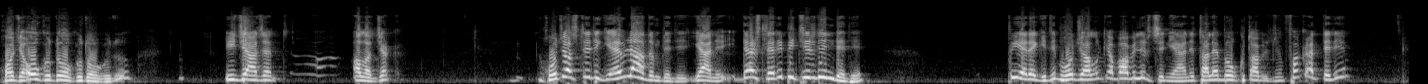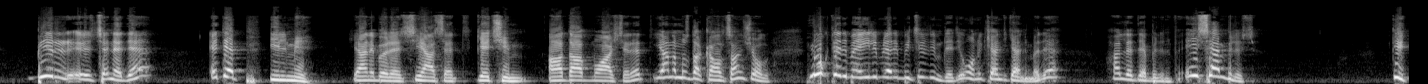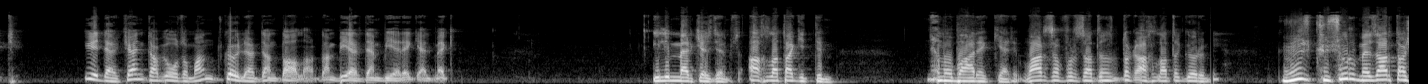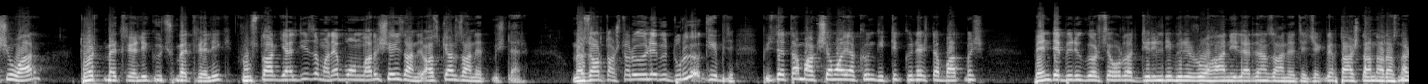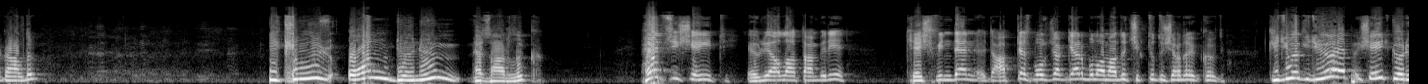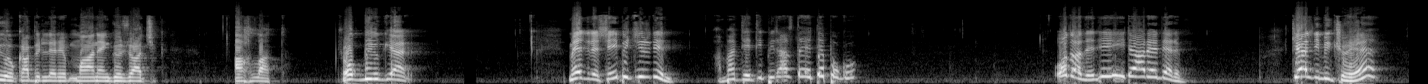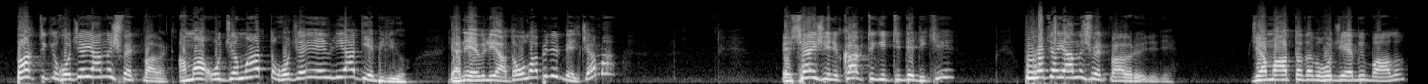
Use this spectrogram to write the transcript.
Hoca okudu okudu okudu. İcazet alacak. Hocası dedi ki evladım dedi. Yani dersleri bitirdin dedi. Bir yere gidip hocalık yapabilirsin yani talebe okutabilirsin. Fakat dedi bir e, senede edep ilmi yani böyle siyaset, geçim, adab, muaşeret yanımızda kalsan şey olur. Yok dedi ben ilimleri bitirdim dedi. Onu kendi kendime de halledebilirim. E sen bilirsin. Gitti. İyi derken tabii o zaman köylerden, dağlardan bir yerden bir yere gelmek ilim merkezlerimiz. Ahlat'a gittim. Ne mübarek yer. Varsa fırsatınız mutlaka Ahlat'ı görün. Yüz küsur mezar taşı var. 4 metrelik, 3 metrelik. Ruslar geldiği zaman hep onları şey zannet, asker zannetmişler. Mezar taşları öyle bir duruyor ki. Biz, biz de tam akşama yakın gittik. Güneş de batmış. Ben de biri görse orada dirildi biri ruhanilerden zannedecekler. Taşların arasında kaldık. 210 dönüm mezarlık. Hepsi şehit. Evliya Allah'tan biri keşfinden e, abdest bozacak yer bulamadı. Çıktı dışarı. Gidiyor gidiyor hep şehit görüyor kabirleri manen gözü açık. Ahlat. Çok büyük yer. Medreseyi bitirdin. Ama dedi biraz da edep oku. O da dedi idare ederim. Geldi bir köye. Baktı ki hoca yanlış fetva verdi. Ama o cemaat da hocayı evliya diye biliyor. Yani evliya da olabilir belki ama. E sen şimdi kalktı gitti dedi ki bu hoca yanlış fetva veriyor dedi. Cemaatta da bir hocaya bir bağlı.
